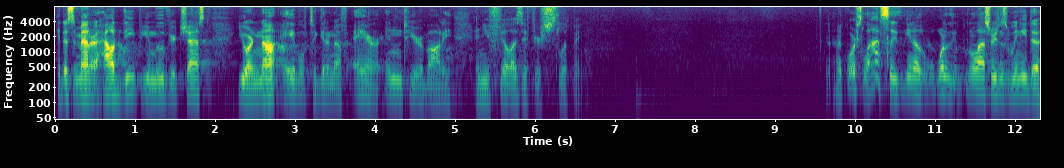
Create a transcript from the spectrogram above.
It doesn't matter how deep you move your chest, you are not able to get enough air into your body, and you feel as if you're slipping. And of course, lastly, you know, one of the, one of the last reasons we need to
